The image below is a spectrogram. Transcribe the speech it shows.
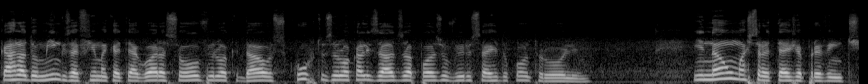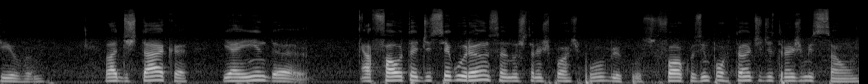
Carla Domingos afirma que até agora só houve lockdowns curtos e localizados após o vírus sair do controle, e não uma estratégia preventiva. Ela destaca e ainda a falta de segurança nos transportes públicos, focos importantes de transmissão.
